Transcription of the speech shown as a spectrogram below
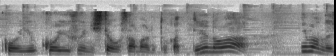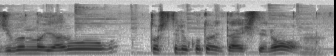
こういうこういうふうにして収まるとかっていうのは今の自分のやろうとしてることに対してのうん。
